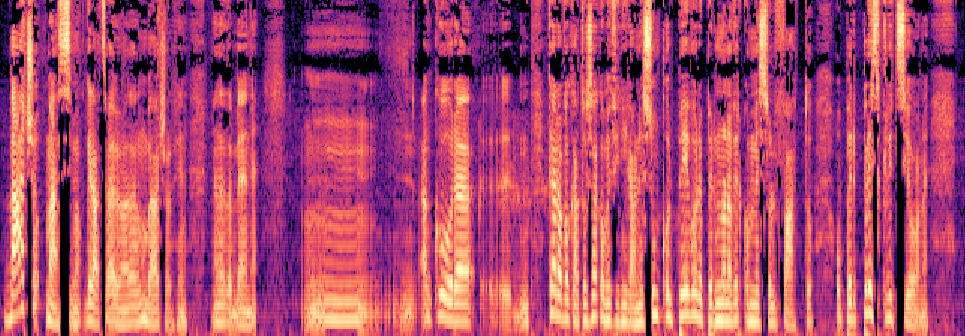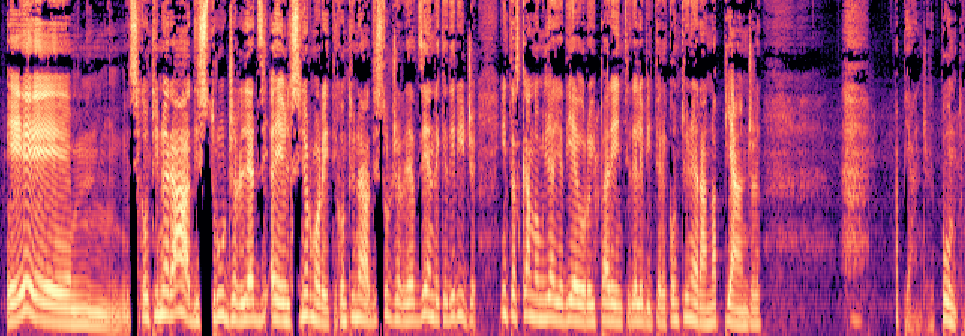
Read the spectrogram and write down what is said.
Bacio Massimo. Grazie, vabbè, mi ha dato un bacio alla fine, mi è andata bene. Mm, ancora, eh, caro avvocato, sa come finirà? Nessun colpevole per non aver commesso il fatto o per prescrizione e mh, mm, si continuerà a distruggere le aziende, eh, il signor Moretti continuerà a distruggere le aziende che dirige, intascando migliaia di euro i parenti delle vittime continueranno a piangere. A piangere, punto.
